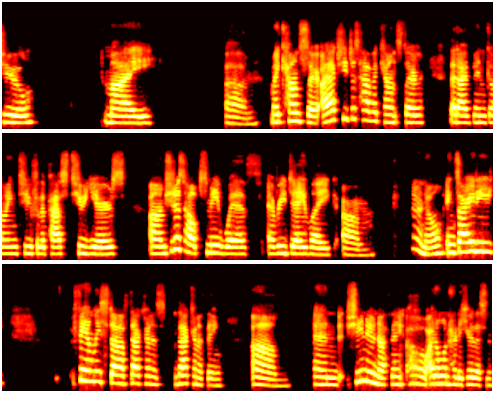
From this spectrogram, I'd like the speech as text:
to my um, my counselor. I actually just have a counselor that I've been going to for the past two years. Um, she just helps me with everyday like um, I don't know anxiety, family stuff, that kind of that kind of thing. Um, and she knew nothing. Oh, I don't want her to hear this. And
